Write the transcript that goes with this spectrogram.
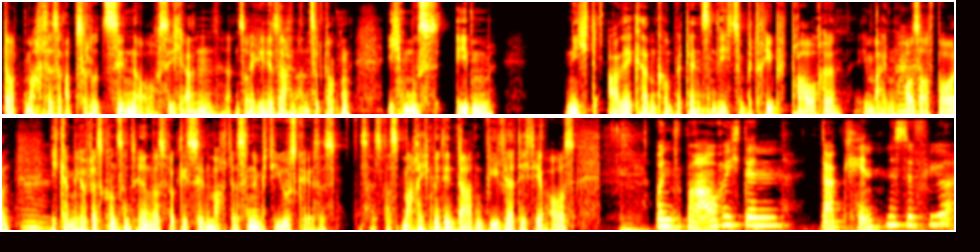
Dort macht es absolut Sinn, auch sich an, an solche Sachen anzudocken. Ich muss eben nicht alle Kernkompetenzen, die ich zum Betrieb brauche, im eigenen mhm. Haus aufbauen. Mhm. Ich kann mich auf das konzentrieren, was wirklich Sinn macht. Das sind nämlich die Use Cases. Das heißt, was mache ich mit den Daten? Wie werte ich die aus? Und brauche ich denn da Kenntnisse für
